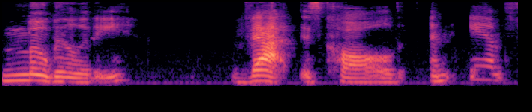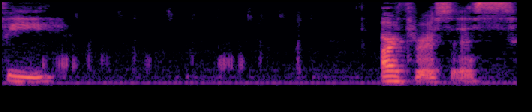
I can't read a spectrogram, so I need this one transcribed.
mobility. That is called an amphiarthrosis.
